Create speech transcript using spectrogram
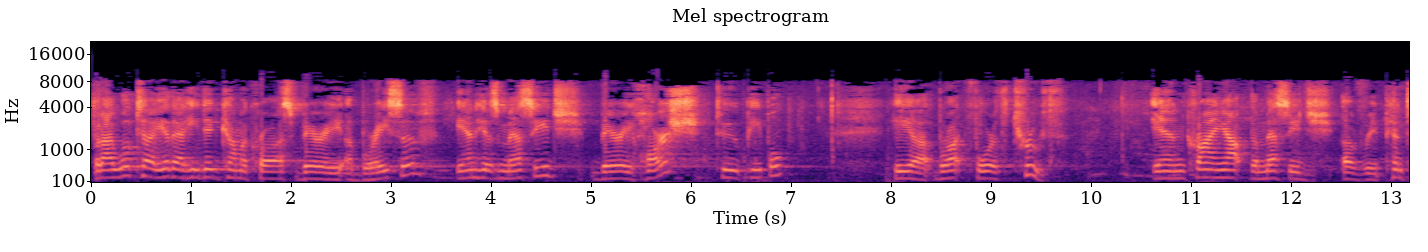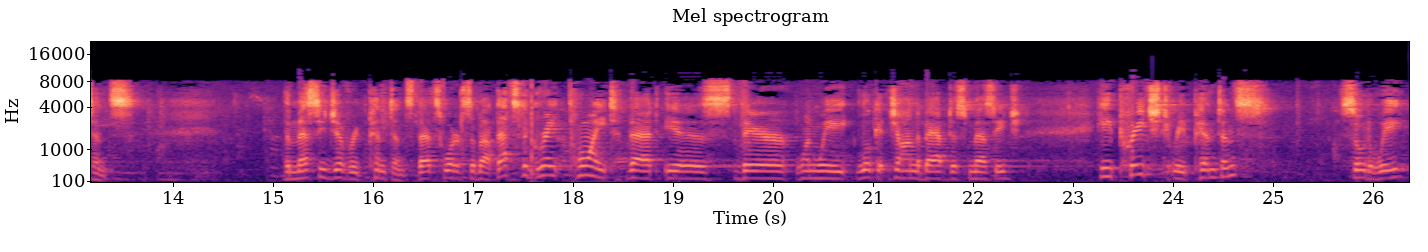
But I will tell you that he did come across very abrasive in his message, very harsh to people. He uh, brought forth truth in crying out the message of repentance. The message of repentance. That's what it's about. That's the great point that is there when we look at John the Baptist's message. He preached repentance. So do we.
